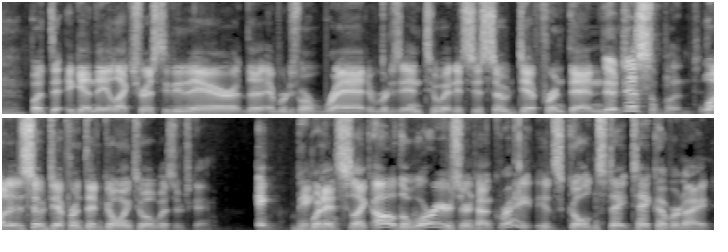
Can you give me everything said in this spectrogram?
Mhm. But the, again, the electricity there. The everybody's wearing red. Everybody's into it. It's just so different than They're disciplined. Well, it's so different than going to a Wizards game. It- When it's like, oh, the Warriors are in town. Great. It's Golden State takeover night.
